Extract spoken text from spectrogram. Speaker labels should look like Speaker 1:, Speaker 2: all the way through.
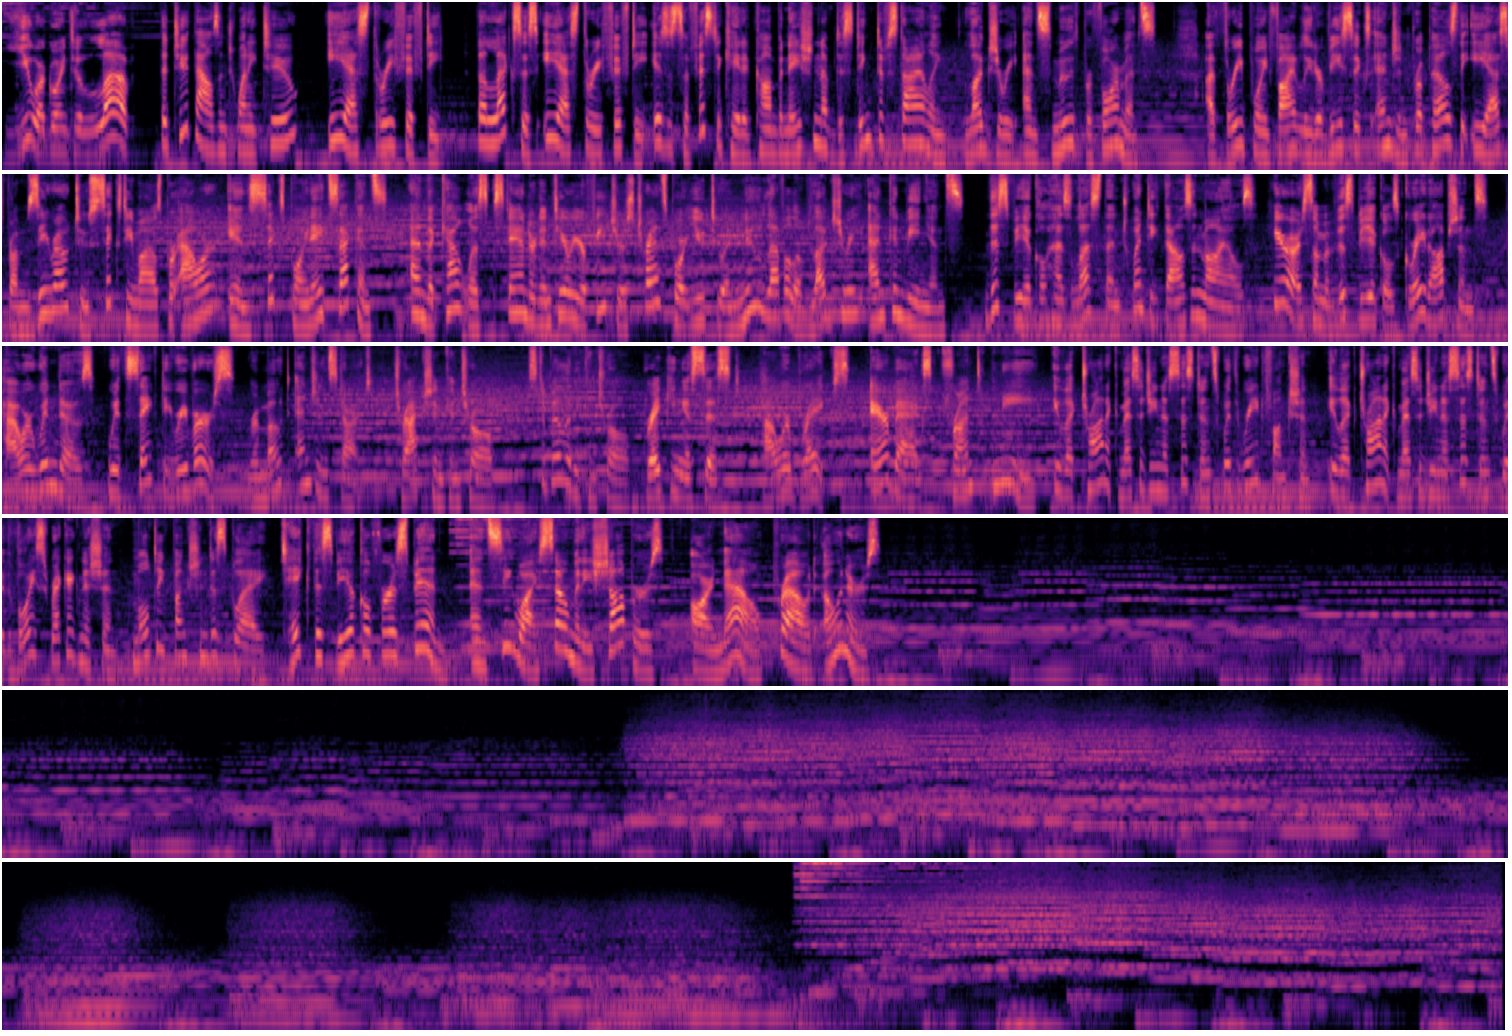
Speaker 1: You are going to love
Speaker 2: the 2022 ES350. The Lexus ES350 is a sophisticated combination of distinctive styling, luxury, and smooth performance. A 3.5-liter V6 engine propels the ES from 0 to 60 miles per hour in 6.8 seconds, and the countless standard interior features transport you to a new level of luxury and convenience. This vehicle has less than 20,000 miles. Here are some of this vehicle's great options. Power windows with safety reverse, remote engine start, traction control, stability control, braking assist, power brakes, airbags, front knee, electronic messaging assistance with read function, electronic messaging assistance with voice recognition, multifunction display. Take this vehicle for a spin and see why so many shoppers are now proud owners.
